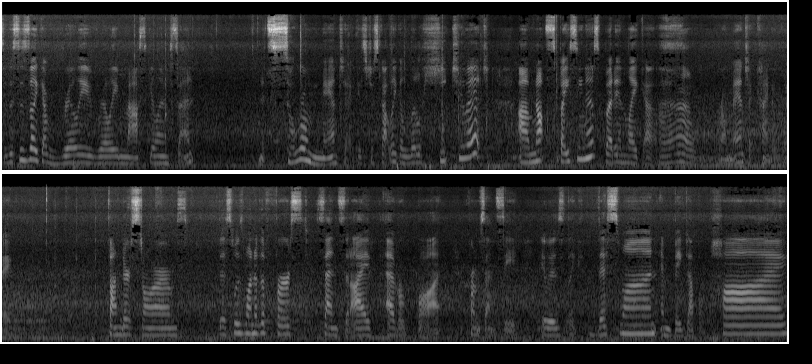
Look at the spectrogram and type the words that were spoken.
So this is like a really, really masculine scent. And it's so romantic. It's just got like a little heat to it. Um, not spiciness, but in like a uh, romantic kind of way. Thunderstorms. This was one of the first scents that I've ever bought from Scentsy. It was like this one and baked apple pie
